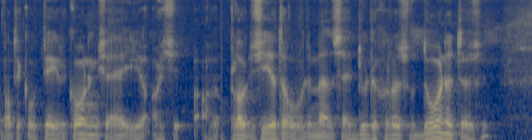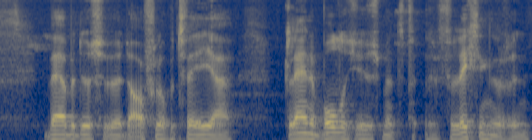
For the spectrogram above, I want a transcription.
wat ik ook tegen de koning zei, als je applaudisseert over de mensheid, doe er gerust wat doornen tussen. We hebben dus de afgelopen twee jaar kleine bolletjes met verlichting erin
